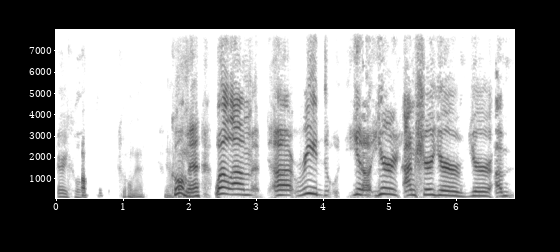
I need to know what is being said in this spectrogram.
very cool, cool man. Yeah. Cool, man. Well, um, uh, Reed, you know, you're, I'm sure you're, you're, um,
